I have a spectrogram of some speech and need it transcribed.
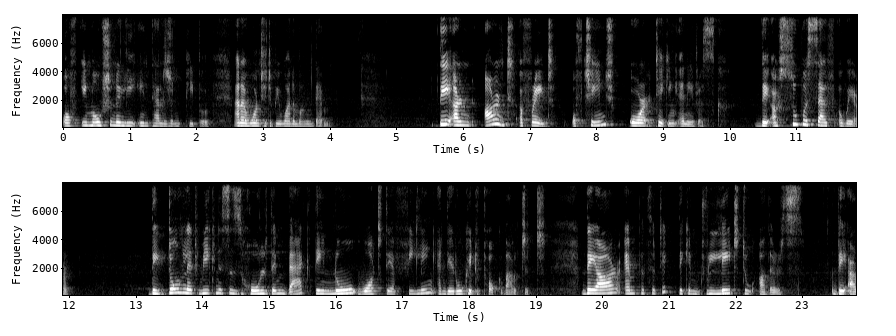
of emotionally intelligent people, and I want you to be one among them. They are, aren't afraid of change or taking any risk. They are super self aware. They don't let weaknesses hold them back. They know what they're feeling and they're okay to talk about it. They are empathetic, they can relate to others. They are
